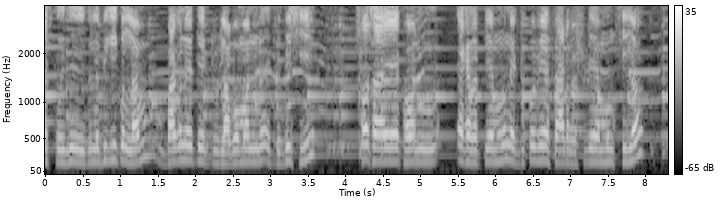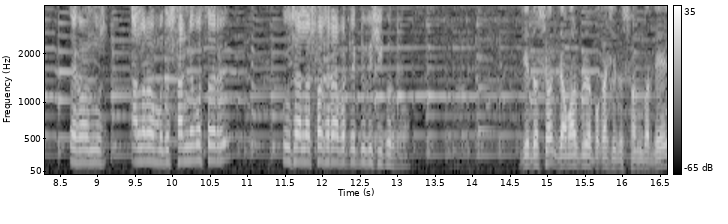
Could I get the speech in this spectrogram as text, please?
আজকে ওই যে এগুলো বিক্রি করলাম, বাগুনের তো একটু লাভবান, একটু বেশি। শশায় এখন এক হাজার টাকা মন, একটু কমে আছে, আঠারোশো টাকা মন ছিল। এখন আল্লাহর মধ্যে সামনে বছর ইনশাল্লাহ শশার আবারটা একটু বেশি করব। যে দর্শক, জামালপুরে প্রকাশিত সংবাদের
